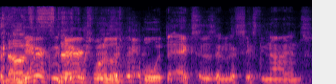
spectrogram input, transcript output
No, Derek, aesthetically Derek's one of those people with the X's and the 69s.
